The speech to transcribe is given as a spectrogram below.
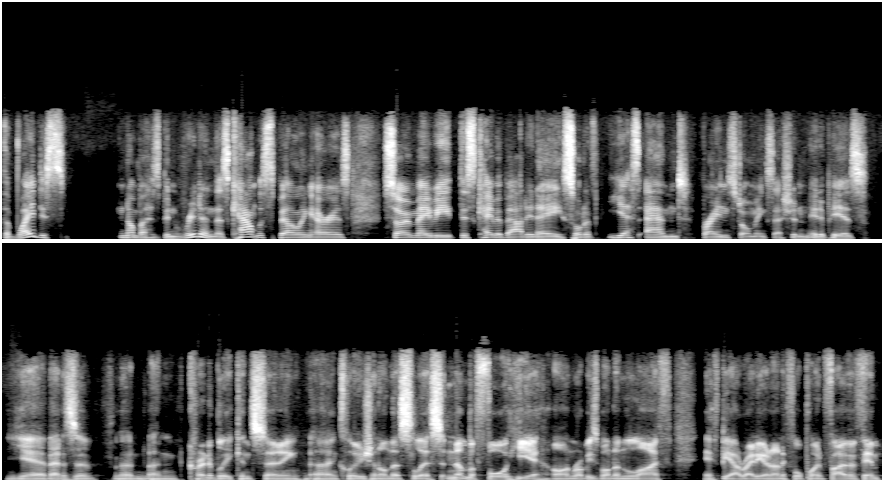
the way this number has been written. There's countless spelling errors. So maybe this came about in a sort of yes and brainstorming session, it appears. Yeah, that is a, an incredibly concerning uh, inclusion on this list. Number four here on Robbie's Modern Life, FBi Radio 94.5 FM.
